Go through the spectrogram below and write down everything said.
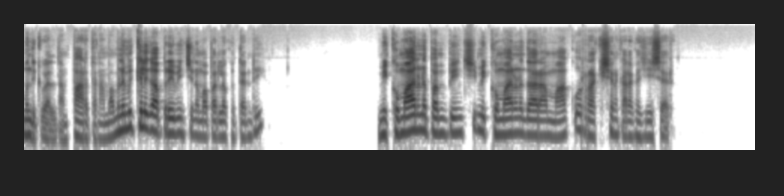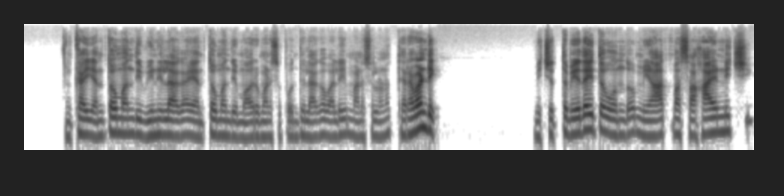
ముందుకు వెళ్దాం. ప్రార్థన. మమ్మల్ని మిక్కిలిగా ప్రేమించిన మా పర్లకు తండ్రి మీ కుమారుని పంపించి మీ కుమారుని ద్వారా మాకు రక్షణ కలగజేశారు. ఇంకా ఎంతోమంది వినిలాగా ఎంతోమంది మారు మనసు పొందులాగా వాళ్ళ మనసులను తెరవండి. మీ చిత్తం ఏదైతే ఉందో మీ ఆత్మ సహాయాన్నిచ్చి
